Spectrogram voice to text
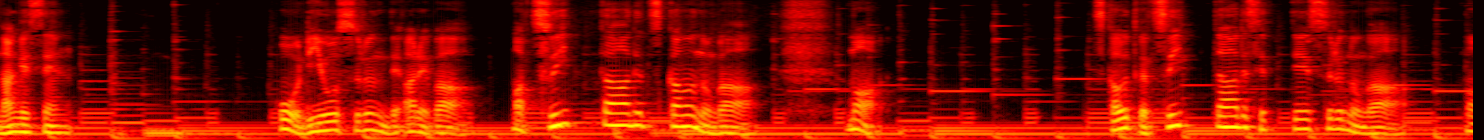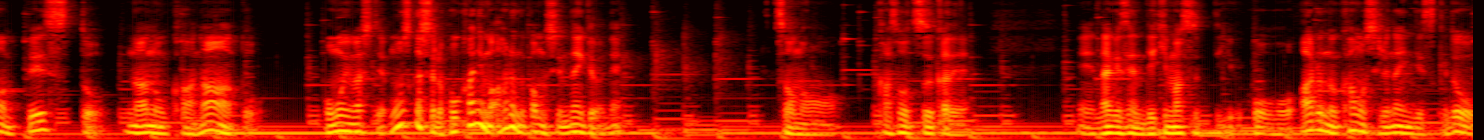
投げ銭を利用するんであれば、まあ、ツイッターで使うのが、まあ、使うというか、ツイッターで設定するのが、まあ、ベストなのかなと思いまして、もしかしたら他にもあるのかもしれないけどね。その仮想通貨で、え投げ銭できますっていう方法あるのかもしれないんですけど、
